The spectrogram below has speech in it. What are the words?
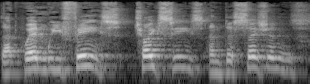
that when we face choices and decisions,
